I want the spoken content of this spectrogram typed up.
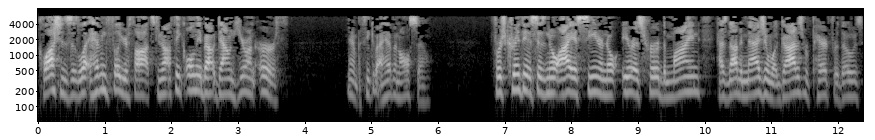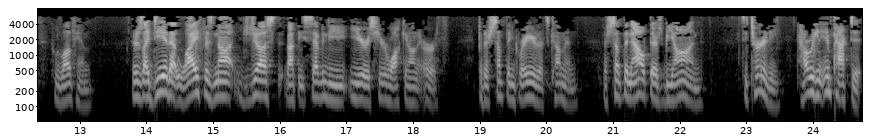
Colossians says, let heaven fill your thoughts. Do not think only about down here on earth, Man, but think about heaven also. First Corinthians says, No eye has seen or no ear has heard, the mind has not imagined what God has prepared for those who love him. There's this idea that life is not just about these 70 years here walking on the earth, but there's something greater that's coming. There's something out there, there's beyond. It's eternity. How are we going to impact it?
